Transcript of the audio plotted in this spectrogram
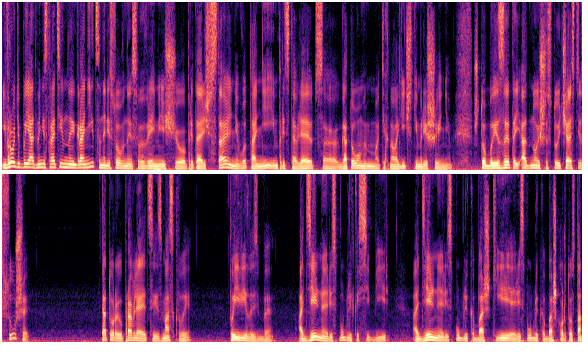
И вроде бы и административные границы, нарисованные в свое время еще при товарище Сталине, вот они им представляются готовым технологическим решением. Чтобы из этой одной шестой части суши, которая управляется из Москвы, появилась бы отдельная республика Сибирь, отдельная республика Башкирия, республика Башкортостан.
